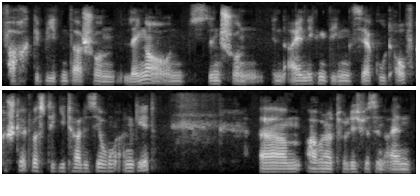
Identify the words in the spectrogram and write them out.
Fachgebieten da schon länger und sind schon in einigen Dingen sehr gut aufgestellt, was Digitalisierung angeht. Ähm, aber natürlich, wir sind ein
